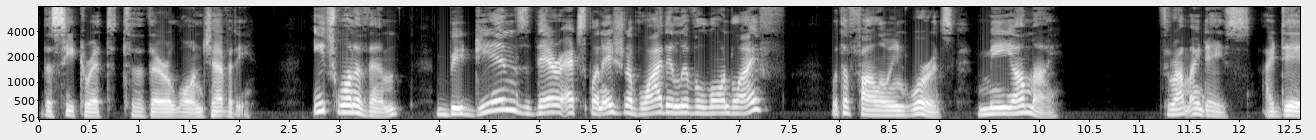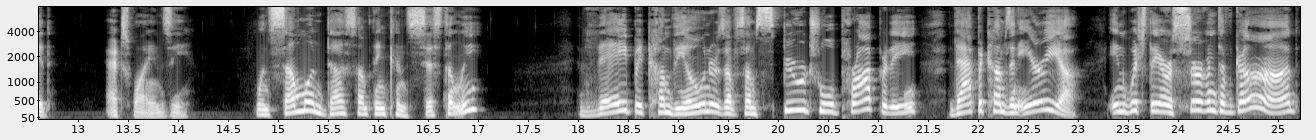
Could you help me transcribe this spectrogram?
the secret to their longevity. Each one of them begins their explanation of why they live a long life with the following words. Me yamai. Throughout my days, I did X, Y, and Z. When someone does something consistently, they become the owners of some spiritual property that becomes an area in which they are a servant of God.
